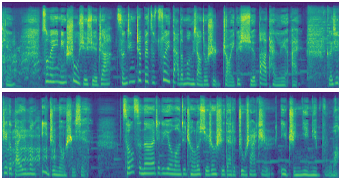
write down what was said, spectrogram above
天。作为一名数学学渣，曾经这辈子最大的梦想就是找一个学霸谈恋爱，可惜这个白日梦一直没有实现。从此呢，这个愿望就成了学生时代的朱砂痣，一直念念不忘。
